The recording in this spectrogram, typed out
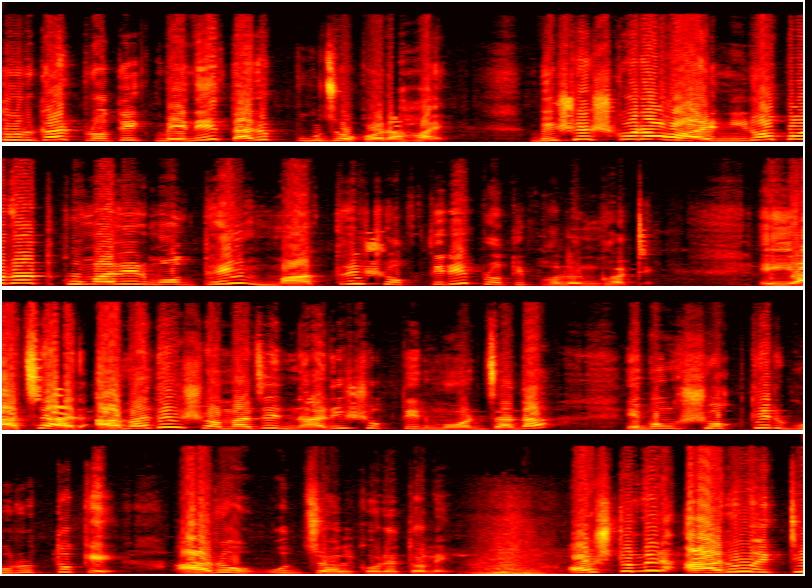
দুর্গার প্রতীক মেনে তার পুজো করা হয়। বিশেষ করা হয় নিরপরাধ কুমারীর মধ্যেই মাতৃশক্তিরই প্রতিফলন ঘটে। এই আচার আমাদের সমাজে নারী শক্তির মর্যাদা এবং শক্তির গুরুত্বকে আরও উজ্জ্বল করে তোলে। অষ্টমীর আরও একটি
